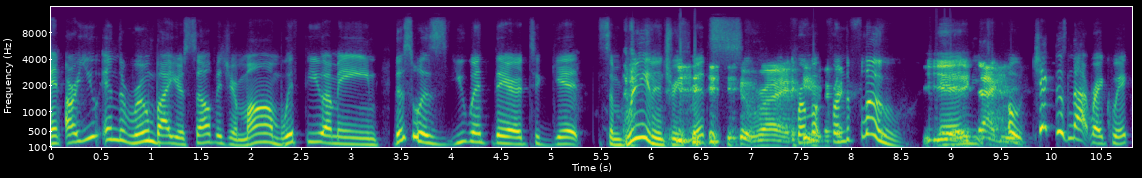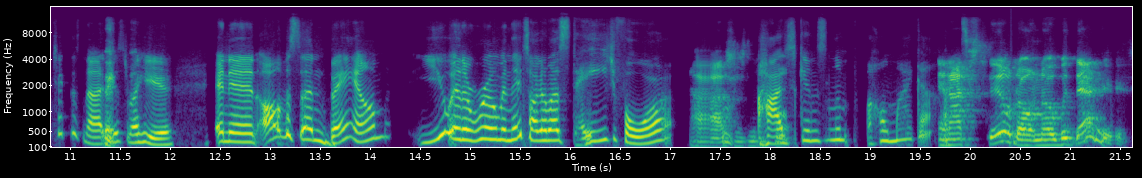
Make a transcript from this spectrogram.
And are you in the room by yourself? Is your mom with you? I mean, this was you went there to get some breathing treatments, right? From right. from the flu. Yeah, and, exactly. Oh, check this knot right quick. Check this knot just right here. And then all of a sudden, bam! You in a room and they're talking about stage four Hodgkin's. Hodgkin's lymph. Oh my god! And I still don't know what that is.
